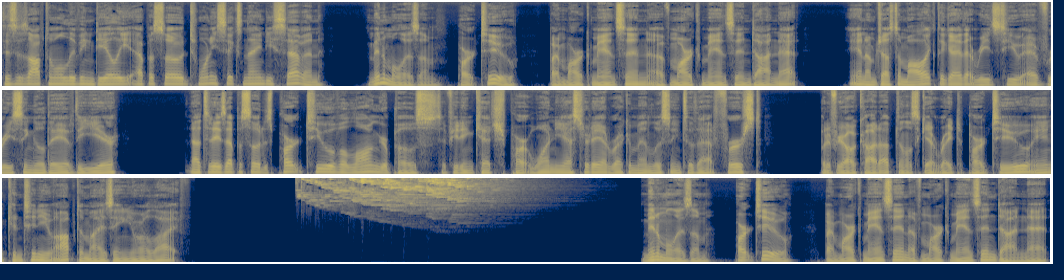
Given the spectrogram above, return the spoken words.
This is Optimal Living Daily, episode 2697 Minimalism, Part 2, by Mark Manson of markmanson.net. And I'm Justin Malik, the guy that reads to you every single day of the year. Now, today's episode is part two of a longer post. If you didn't catch part one yesterday, I'd recommend listening to that first. But if you're all caught up, then let's get right to part two and continue optimizing your life. Minimalism, Part 2 by Mark Manson of markmanson.net.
